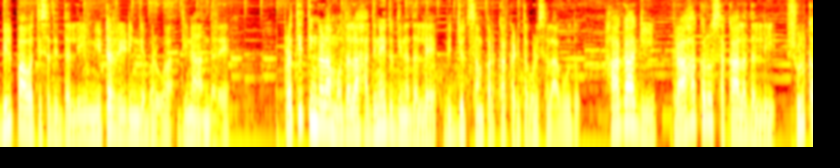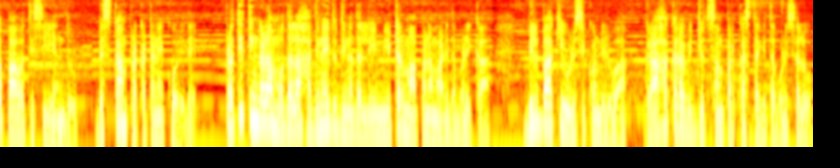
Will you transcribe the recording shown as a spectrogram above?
ಬಿಲ್ ಪಾವತಿಸದಿದ್ದಲ್ಲಿ ಮೀಟರ್ ರೀಡಿಂಗ್ಗೆ ಬರುವ ದಿನ ಅಂದರೆ, ಪ್ರತಿ ತಿಂಗಳ ಮೊದಲ ಹದಿನೈದು ದಿನದಲ್ಲೇ ವಿದ್ಯುತ್ ಸಂಪರ್ಕ ಕಡಿತಗೊಳಿಸಲಾಗುವುದು. ಹಾಗಾಗಿ ಗ್ರಾಹಕರು ಸಕಾಲದಲ್ಲಿ ಶುಲ್ಕ ಪಾವತಿಸಿ ಎಂದು ಬೆಸ್ಕಾಂ ಪ್ರಕಟಣೆ ಕೋರಿದೆ. ಪ್ರತಿ ತಿಂಗಳ ಮೊದಲ ಹದಿನೈದು ದಿನದಲ್ಲಿ ಮೀಟರ್ ಮಾಪನ ಮಾಡಿದ ಬಳಿಕ ಬಿಲ್ ಬಾಕಿ ಉಳಿಸಿಕೊಂಡಿರುವ ಗ್ರಾಹಕರ ವಿದ್ಯುತ್ ಸಂಪರ್ಕ ಸ್ಥಗಿತಗೊಳಿಸಲು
